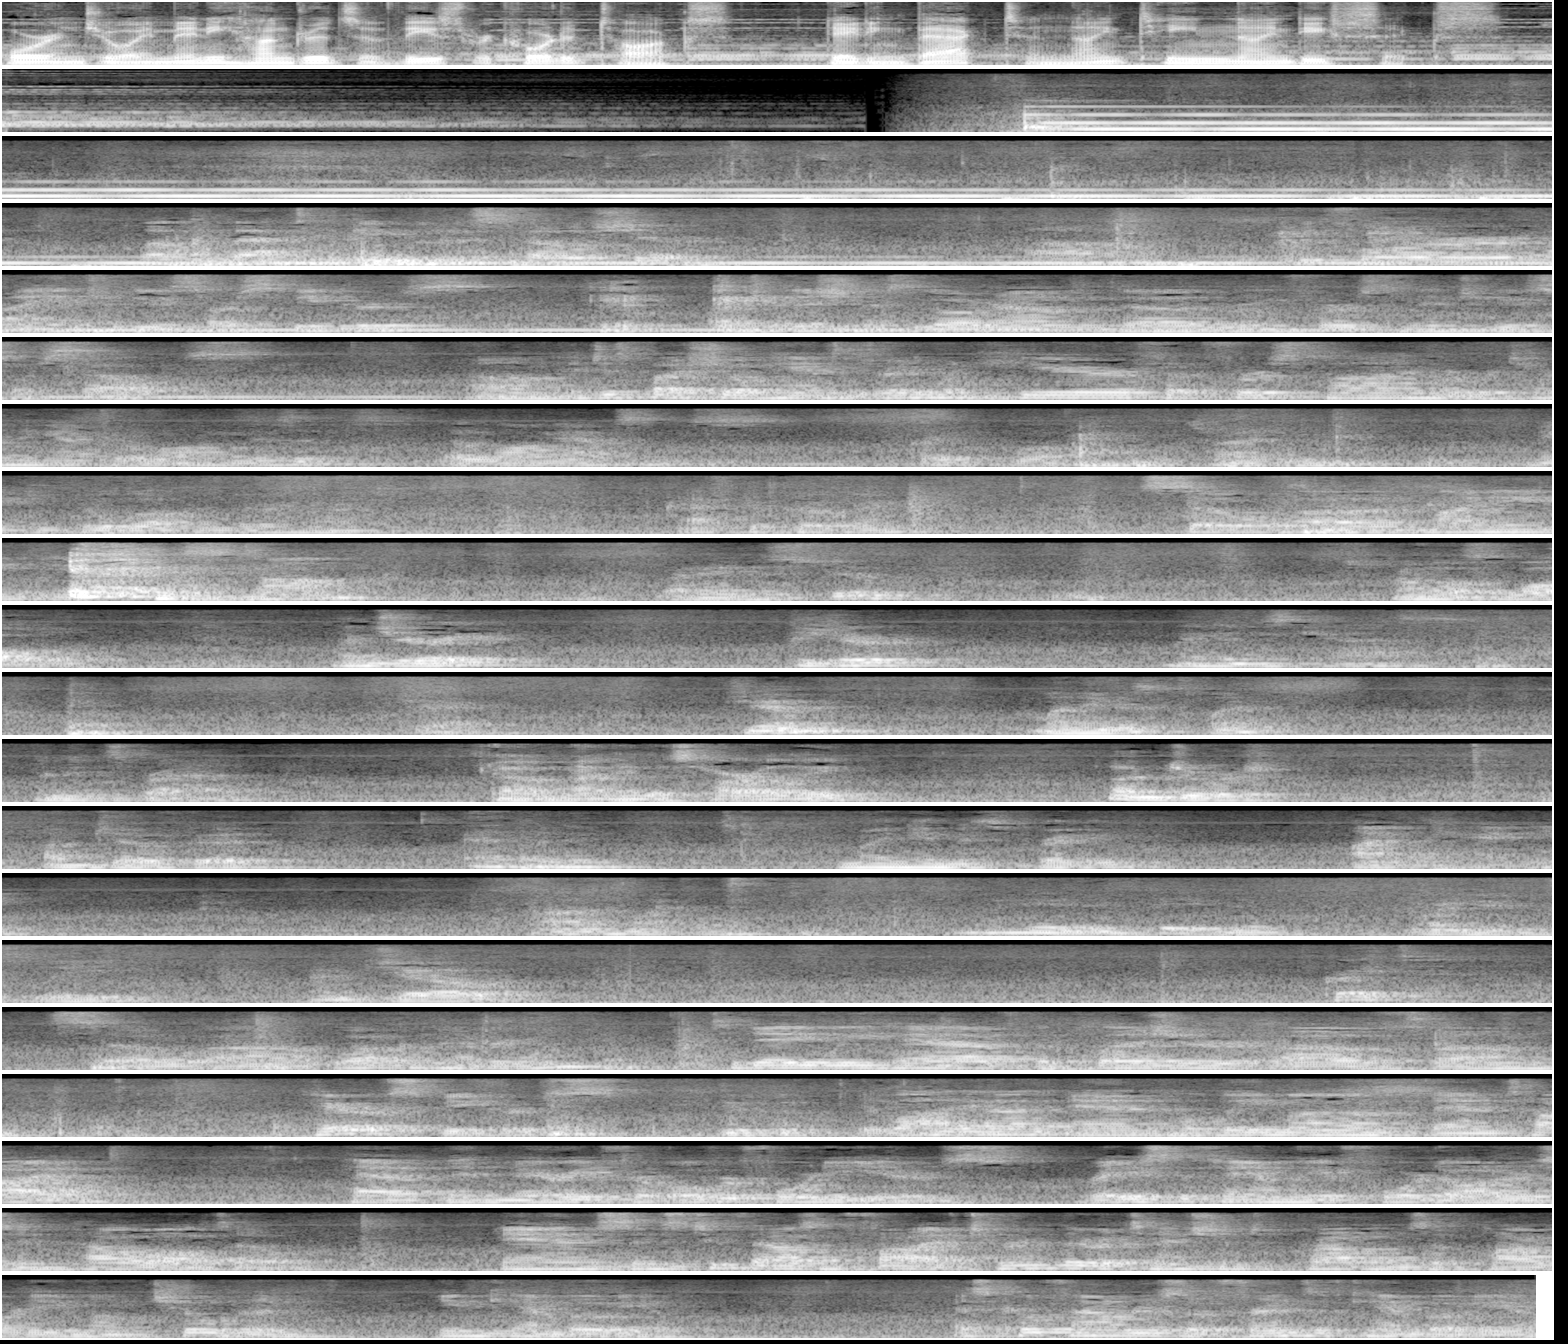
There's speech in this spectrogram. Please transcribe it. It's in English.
or enjoy many hundreds of these recorded talks dating back to 1996. Welcome back to the Buddhist Fellowship. Um, before I introduce our speakers, our tradition is to go around uh, the room first and introduce ourselves. Um, and just by show of hands, is there anyone here for the first time or returning after a long visit, a long absence? Great, Well, We'll try and make you feel welcome during our after program. So, uh, my name is Tom. My name is Stu. I'm Oswaldo. I'm Jerry. Peter. My name is Cass. Jack. Jim? My name is Clint. My name is Brad. Uh, my name is Harley. I'm George. I'm Joe Good. Anthony. My name is Freddie. I'm Kenny. I'm Michael. My name is David. My name is Lee. I'm Joe. Great. So, uh, welcome everyone. Today we have the pleasure of um, a pair of speakers. Elia and Halimah Van Tuyl have been married for over 40 years, raised a family of four daughters in Palo Alto, and since 2005 turned their attention to problems of poverty among children in Cambodia. As co founders of Friends of Cambodia,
